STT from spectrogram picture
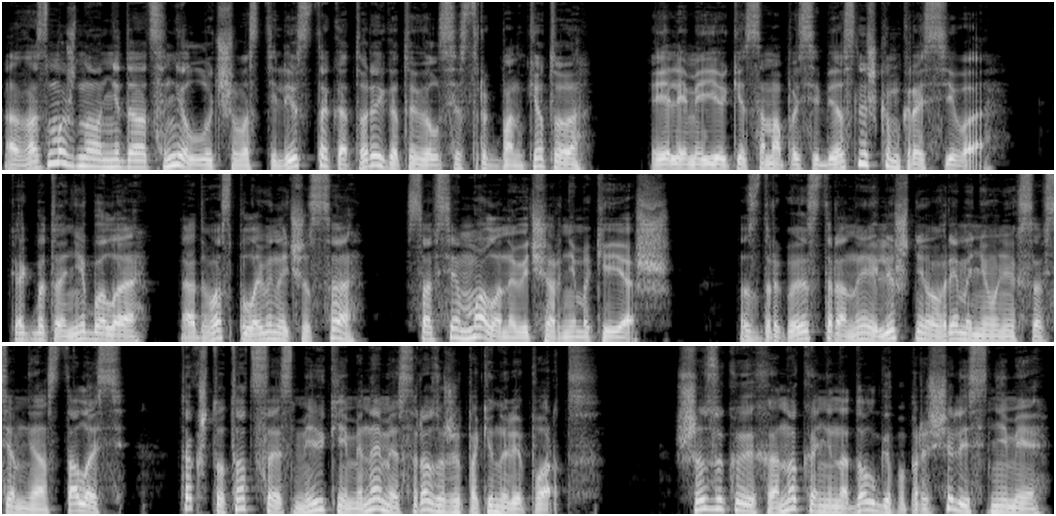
Возможно, он недооценил лучшего стилиста, который готовил сестру к банкету, или Миюки сама по себе слишком красива. Как бы то ни было, а два с половиной часа – совсем мало на вечерний макияж. С другой стороны, лишнего времени у них совсем не осталось, так что Тация с Миюки именами сразу же покинули порт. Шизуку и Ханока ненадолго попрощались с ними,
